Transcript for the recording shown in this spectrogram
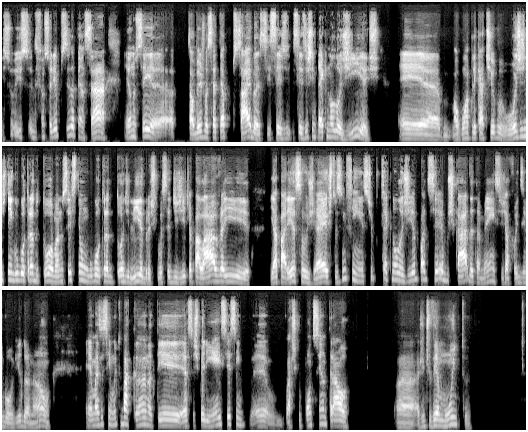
Isso, isso a defensoria precisa pensar. Eu não sei, eh, talvez você até saiba se, se, se existem tecnologias, é, algum aplicativo. Hoje a gente tem Google Tradutor, mas não sei se tem um Google Tradutor de Libras que você digite a palavra e e apareçam os gestos, enfim, esse tipo de tecnologia pode ser buscada também, se já foi desenvolvido ou não. É, mas assim, muito bacana ter essa experiência, e, assim, é, acho que o ponto central, a gente vê muito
